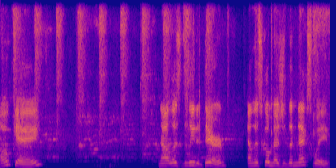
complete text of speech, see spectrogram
Okay. Now let's delete it there and let's go measure the next wave.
